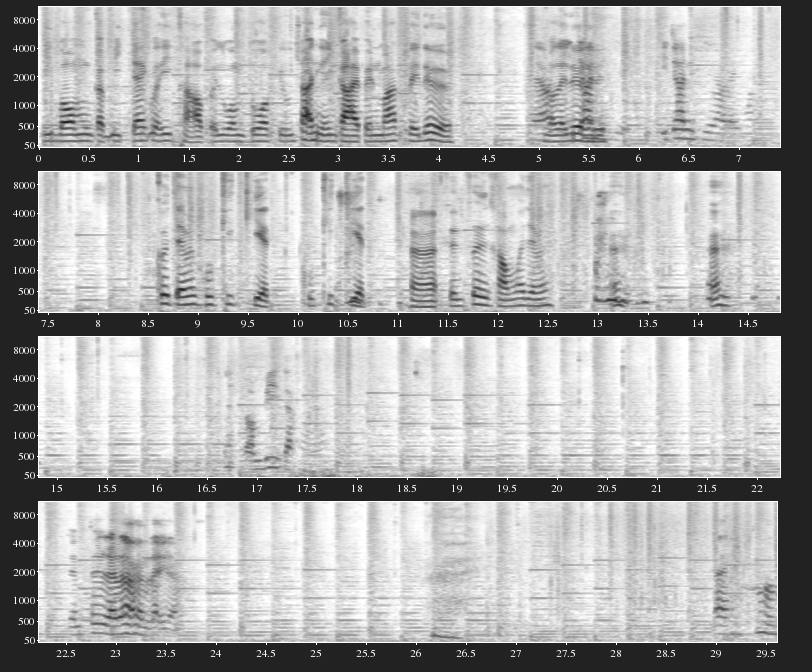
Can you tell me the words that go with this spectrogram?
อีบอมกับอีแจ็คและอีขาวไปรวมตัวฟิวชั่นกันกลายเป็นมาร์คเรเดอร์ แล้วมาเลยเด้ออีจอนดิคืออีจอนคืออะไรครับก็ใจไหมกูขี้เกียจกูขี้เกียจเอ่อเซนเซอร์คำเข้าใจไหมอะอะเอ๊ะซอมบี้จากไหน เซนเตอร์แล้วอะไรอะได้ห้อง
